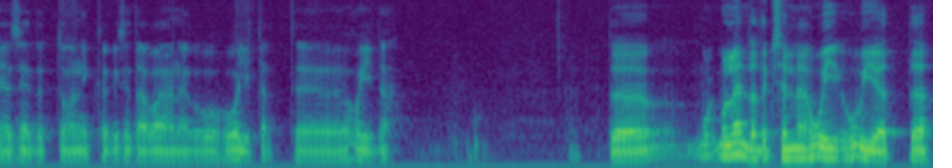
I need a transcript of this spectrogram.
ja seetõttu on ikkagi seda vaja nagu hoolikalt äh, hoida. et äh, mul, mul endal tekkis selline huvi, huvi, et äh,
